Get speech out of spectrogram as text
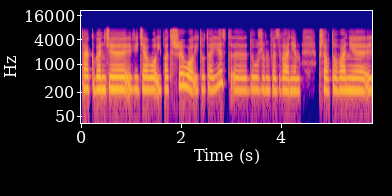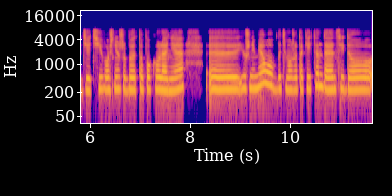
tak będzie widziało i patrzyło. I tutaj jest y, dużym wyzwaniem kształtowanie dzieci, właśnie, żeby to pokolenie y, już nie miało być może takiej tendencji do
